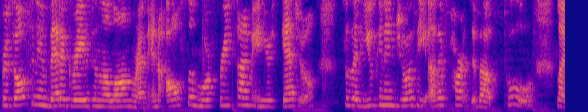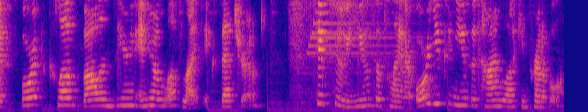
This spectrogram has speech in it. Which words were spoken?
resulting in better grades in the long run and also more free time in your schedule so that you can enjoy the other parts about school like sports, clubs, volunteering, and your love life, etc. Tip 2. Use a planner or you can use a time blocking printable.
